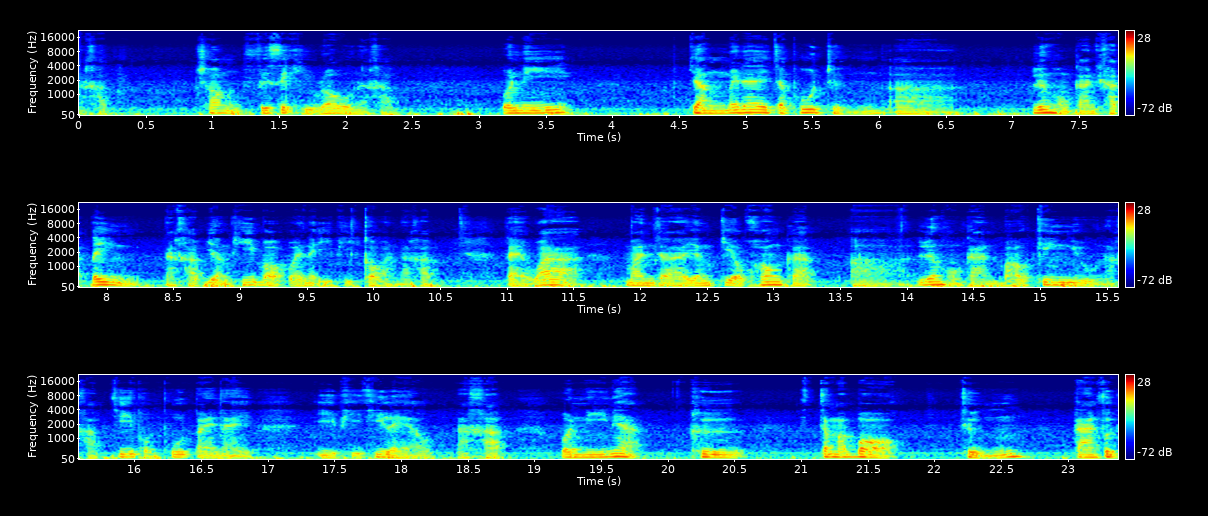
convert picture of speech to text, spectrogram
นะครับ ช่อง Physics Hero นะครับ วันนี้ยังไม่ได้จะพูดถึงเรื่องของการคัตติ้งนะครับ อย่างที่บอกไว้ใน EP ก่อนนะครับ แต่ว่ามันจะยังเกี่ยวข้องกับเรื่องของการ bulking อยู่นะครับ ที่ผมพูดไปใน EP ที่แล้วนะครับ วันนี้เนี่ยคือจะมาบอกถึงการฝึก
